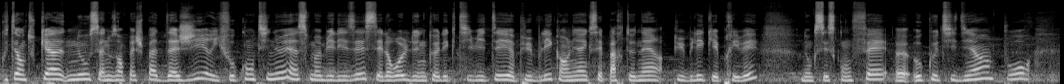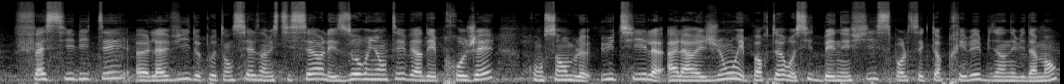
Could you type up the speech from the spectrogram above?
Écoutez, en tout cas, nous, ça ne nous empêche pas d'agir. Il faut continuer à se mobiliser. C'est le rôle d'une collectivité publique en lien avec ses partenaires publics et privés. Donc c'est ce qu'on fait euh, au quotidien pour faciliter euh, la vie de potentiels investisseurs, les orienter vers des projets qu'on semble utiles à la région et porteurs aussi de bénéfices pour le secteur privé, bien évidemment.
